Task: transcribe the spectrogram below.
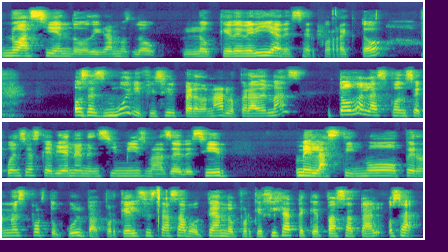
no haciendo, digamos, lo, lo que debería de ser correcto, o sea, es muy difícil perdonarlo, pero además todas las consecuencias que vienen en sí mismas de decir, me lastimó, pero no es por tu culpa, porque él se está saboteando, porque fíjate que pasa tal, o sea,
